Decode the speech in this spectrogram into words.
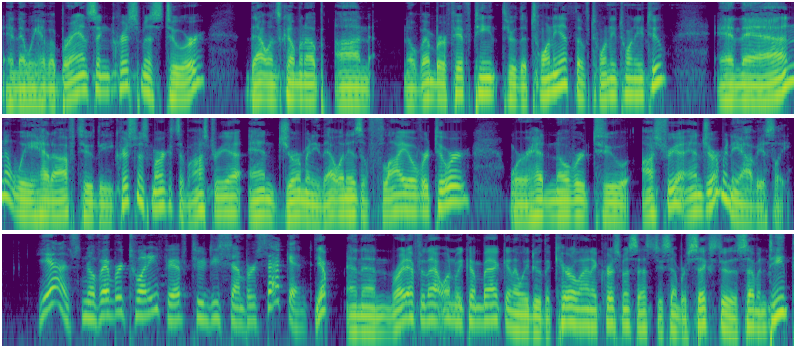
And then we have a Branson Christmas tour. That one's coming up on November 15th through the 20th of 2022. And then we head off to the Christmas markets of Austria and Germany. That one is a flyover tour. We're heading over to Austria and Germany, obviously. It's November 25th through December 2nd. Yep. And then right after that one, we come back and then we do the Carolina Christmas. That's December 6th through the 17th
